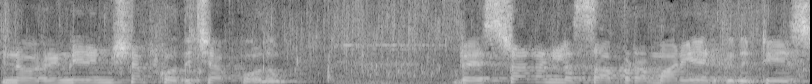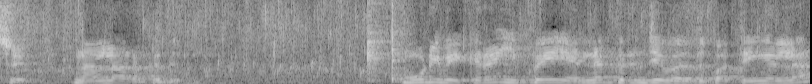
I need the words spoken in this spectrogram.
இன்னும் ரெண்டு நிமிஷம் கொதிச்சா போதும். ரெஸ்டாரண்ட்டில் சாப்பிட்ற மாதிரியே இருக்குது டேஸ்ட்டு நல்லா இருக்குது. மூடி வைக்கிறேன். இப்போ எண்ணெய் பிரிஞ்சு வருது பார்த்தீங்களா?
